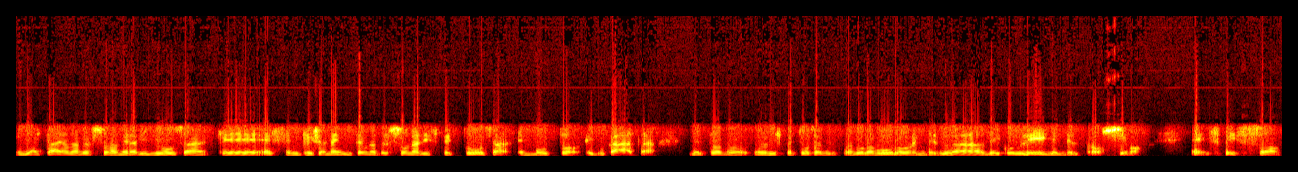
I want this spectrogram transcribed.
in realtà è una persona meravigliosa che è semplicemente una persona rispettosa e molto educata, del proprio, rispettosa del proprio lavoro e del, dei colleghi e del prossimo. E spesso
